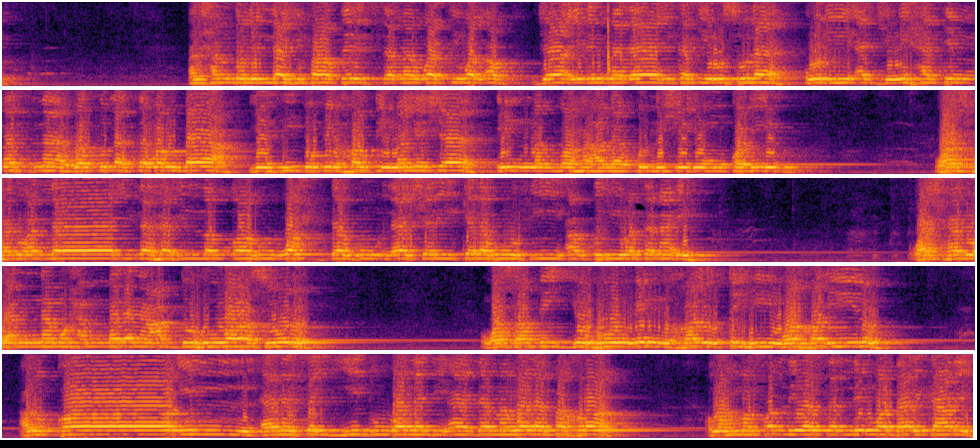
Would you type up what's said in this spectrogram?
الحمد لله فاطر السماوات والأرض جاعل الملائكة رسلا أولي أجنحة مثنى وثلاث ورباع يزيد في الخلق ما يشاء. إن الله على كل شيء قدير. وأشهد أن لا إله إلا الله وحده لا شريك له في أرضه وسمائه. وأشهد أن محمدا عبده ورسوله. وصفيه من خلقه وخليله. القائل أنا سيد ولد آدم ولا فخرا اللهم صل وسلم وبارك عليه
